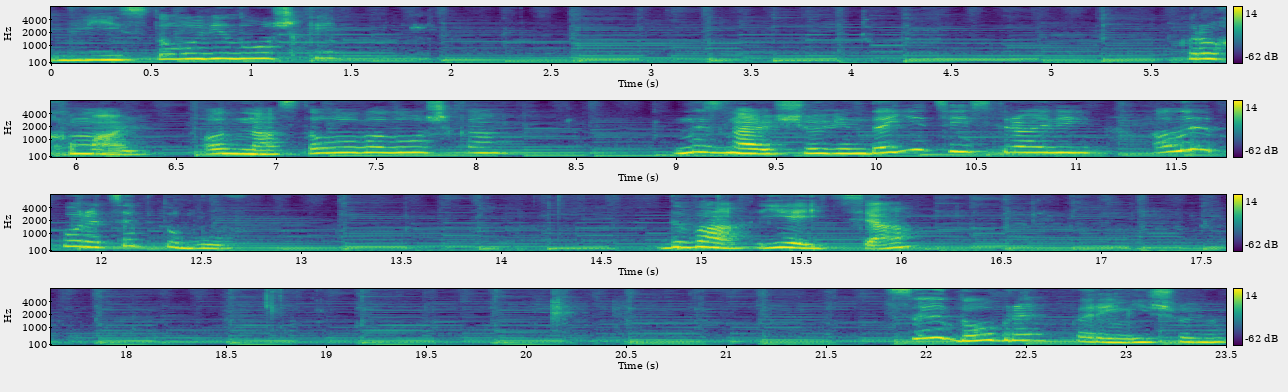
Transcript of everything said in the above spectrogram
2 столові ложки. Крохмаль 1 столова ложка. Не знаю, що він дає цій страві, але по рецепту був. Два яйця. Все добре перемішую.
